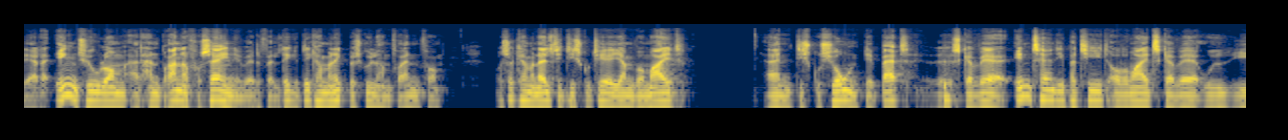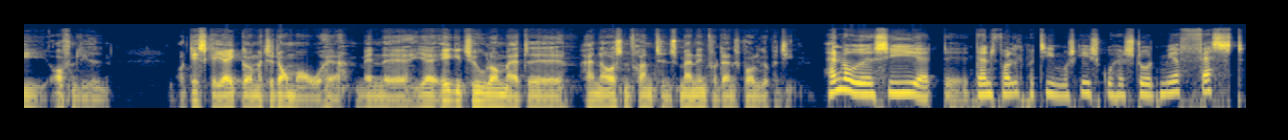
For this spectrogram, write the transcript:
Der er der ingen tvivl om, at han brænder for sagen i hvert fald. Det, det kan man ikke beskylde ham for anden for. Og så kan man altid diskutere, jamen, hvor meget af en diskussion, debat, øh, skal være internt i partiet, og hvor meget skal være ude i offentligheden. Og det skal jeg ikke gøre mig til dommer over her. Men øh, jeg er ikke i tvivl om, at øh, han er også en fremtidens mand inden for Dansk Folkeparti. Han var ude at sige, at øh, Dansk Folkeparti måske skulle have stået mere fast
